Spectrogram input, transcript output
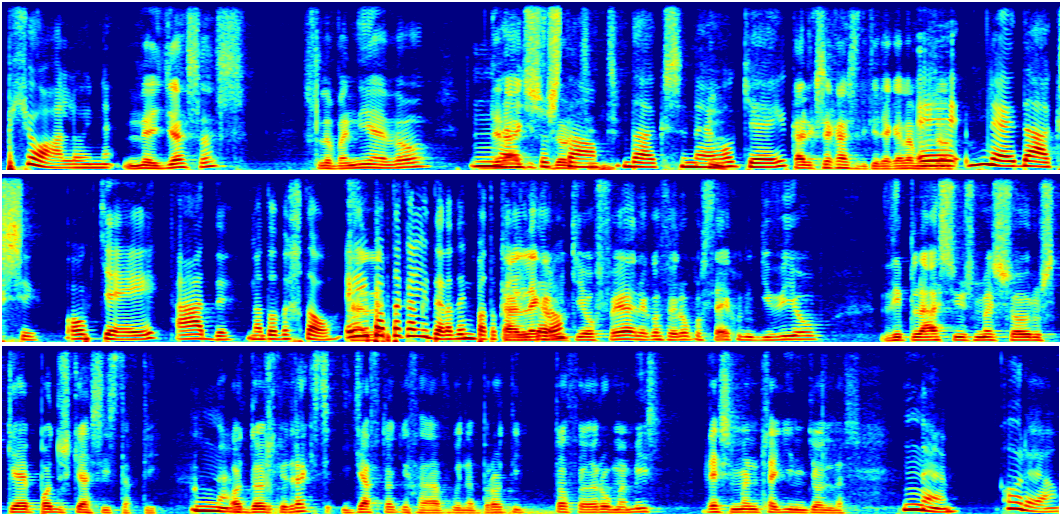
Ποιο άλλο είναι; Ναι, γεια σας. Σλοβενία εδώ. Ναι, Dragic, σωστά. Doncic. Εντάξει, ναι, Μμ. οκ. Κάτι ξεχάσετε, κυρία Ε, Καλαμουζά. ναι, εντάξει. Οκ. Άντε, να το δεχτώ. Ε, Καλά- είπα από τα καλύτερα, δεν είπα το Τα καλύτερο. λέγαμε και off air. Εγώ θεωρώ πως θα έχουν και οι δύο διπλάσιους μέσους όρους και πόντους και assist αυτοί. Ναι. Ο Ντόντσιτς και ο Ντράγκιτς γι' αυτό και θα βγουν πρώτοι. Το θεωρούμε εμείς. Δεν σημαίνει ότι θα γίνει κιόλας. ναι. Ωραία.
